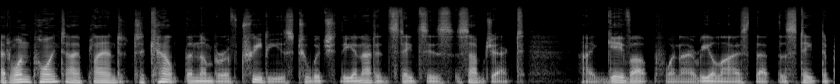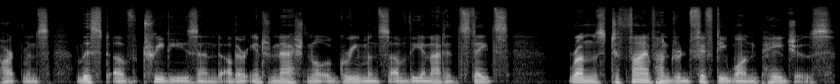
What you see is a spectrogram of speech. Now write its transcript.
At one point, I planned to count the number of treaties to which the United States is subject. I gave up when I realized that the State Department's list of treaties and other international agreements of the United States runs to 551 pages.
